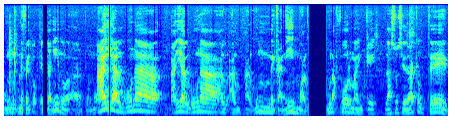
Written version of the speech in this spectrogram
un, un efecto dañino al pulmón. ¿Hay alguna, hay alguna, al- al- algún mecanismo, alguna forma en que la sociedad que usted,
